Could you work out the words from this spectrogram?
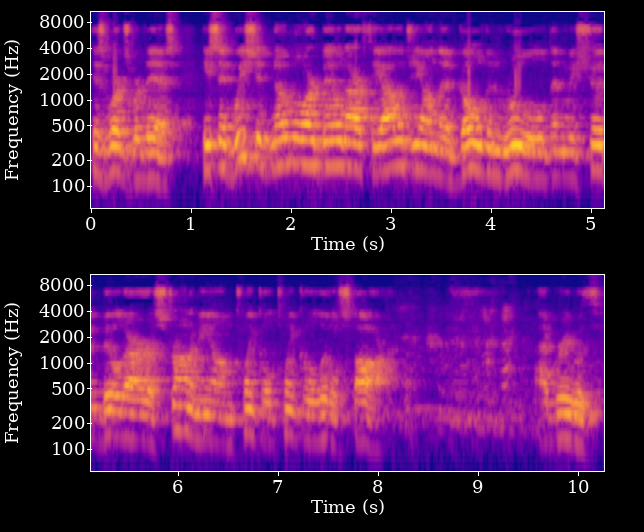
his words were this. He said, We should no more build our theology on the golden rule than we should build our astronomy on twinkle, twinkle, little star. I agree with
